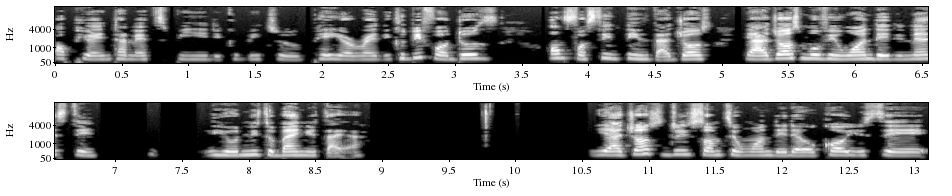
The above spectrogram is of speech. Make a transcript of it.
up your internet speed, it could be to pay your rent, it could be for those unforeseen things that just they are just moving one day, the next day you need to buy new tire you are just doing something one day, they will call you, say,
